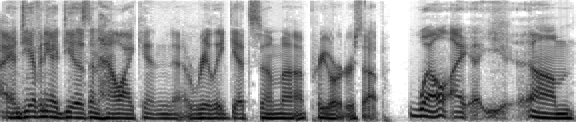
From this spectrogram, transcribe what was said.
and do you have any ideas on how I can uh, really get some uh, pre orders up? Well, I I- um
